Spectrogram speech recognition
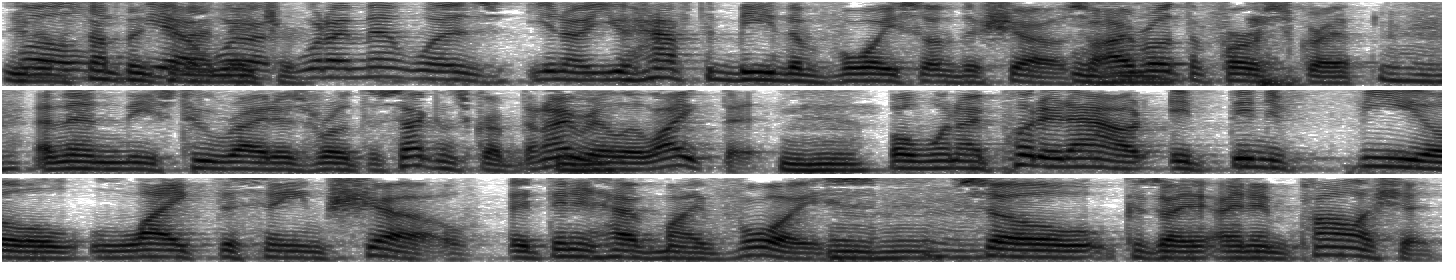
You know, something yeah, to that what, nature. What I meant was, you know, you have to be the voice of the show. So I mm-hmm. wrote the first script, mm-hmm. and then these two writers wrote the second script, and I mm-hmm. really liked it. But when I put it out, it didn't feel like the same show. It didn't have my voice, so because I, I didn't polish it.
